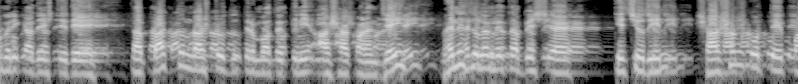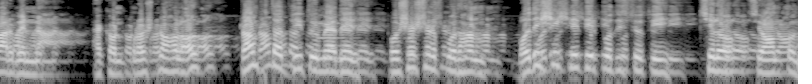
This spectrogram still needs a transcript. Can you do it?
আমেরিকা দেশটিতে তার প্রাক্তন রাষ্ট্রদূতের মতে তিনি আশা করেন যে ভেনেজুয়েলার নেতা বেশ আহ, কিছুদিন শাসন করতে পারবেন না। এখন প্রশ্ন হলো, ট্রাম্প তার দ্বিতীয় মেয়াদের প্রশাসনের প্রধান বৈদেশিক নীতির প্রতিশ্রুতি ছিল চিরন্তন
